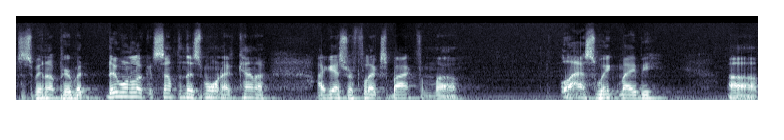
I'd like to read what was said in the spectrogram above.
just been up here. But do want to look at something this morning that kind of, I guess, reflects back from uh, last week maybe. Uh,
